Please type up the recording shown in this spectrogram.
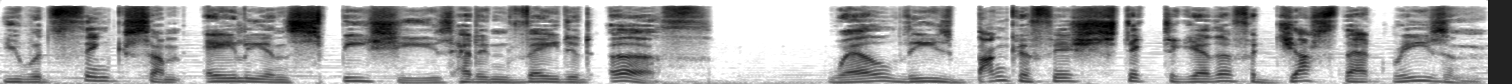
You would think some alien species had invaded Earth. Well, these bunkerfish stick together for just that reason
